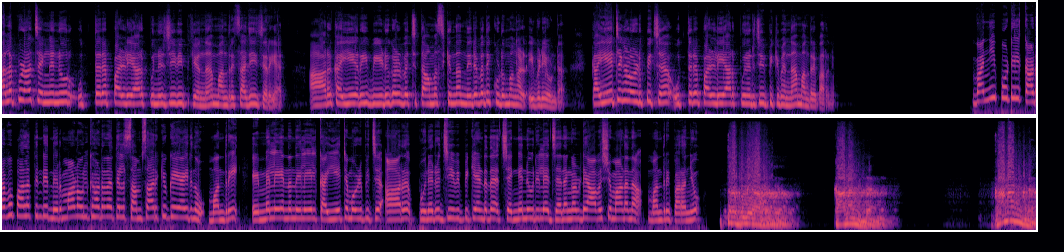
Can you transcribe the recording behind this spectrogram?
ആലപ്പുഴ ചെങ്ങന്നൂർ ഉത്തരപ്പള്ളിയാർ പുനരുജ്ജീവിപ്പിക്കുമെന്ന് മന്ത്രി സജി ചെറിയാൻ. ആറ് കയ്യേറി വീടുകൾ വെച്ച് താമസിക്കുന്ന നിരവധി കുടുംബങ്ങൾ ഇവിടെയുണ്ട്. കയ്യേറ്റങ്ങൾ ഒഴിപ്പിച്ച് ഉത്തരപ്പള്ളിയാർ പുനരുജ്ജീവിപ്പിക്കുമെന്ന് മന്ത്രി പറഞ്ഞു. വഞ്ഞിപ്പോട്ടിൽ കടവ് പാലത്തിന്റെ നിർമ്മാണോദ്ഘാടനത്തിൽ സംസാരിക്കുകയായിരുന്നു മന്ത്രി. എം എൽ എ എന്ന നിലയിൽ കയ്യേറ്റം ഒഴിപ്പിച്ച് ആറ് പുനരുജ്ജീവിപ്പിക്കേണ്ടത് ചെങ്ങന്നൂരിലെ ജനങ്ങളുടെ ആവശ്യമാണെന്ന് മന്ത്രി പറഞ്ഞു. കാണാനില്ല. കാണാനില്ല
